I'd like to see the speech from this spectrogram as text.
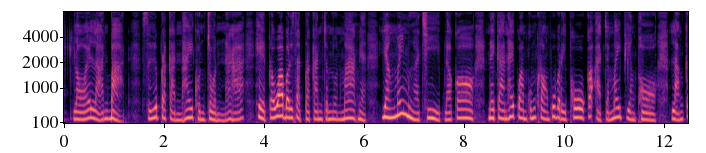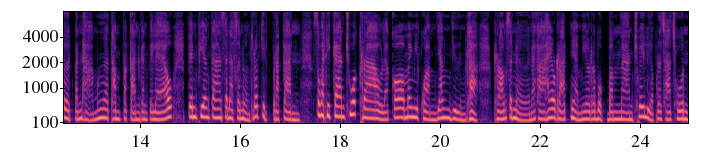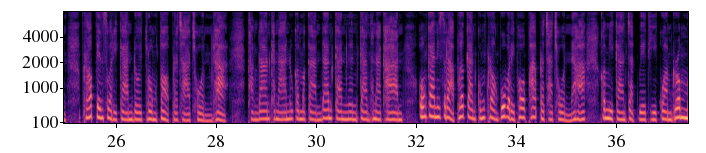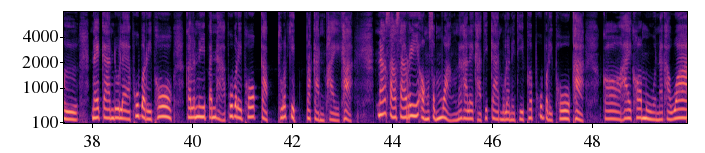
800 ล้านบาทซื้อประกันให้คนจนนะคะ เหตุเพราะว่าบริษัทประกันจำนวนมากเนี่ยยังไม่มืออาชีพ แล้วก็ในการให้ความคุ้มครองผู้บริโภคก็อาจจะไม่เพียงพอ หลังเกิดปัญหาเมื่อทำประกันกันไปแล้ว เป็นเพียงการสนับสนุนธุรกิจประกัน สวัสดิการชั่วคราวแล้วก็ไม่มีความยั่งยืนค่ะ พร้อมเสนอนะคะให้รัฐเนี่ยมีระบบบำนาญช่วยเหลือประชาชน เพราะเป็นสวัสดิการโดยตรงต่อประชาชนค่ะ ทางด้านคณะนุกรรมการด้านการเงินการธนาคาร องค์การอิสระเพื่อการคุ้มครองผู้บริโภคภาคประชาชนนะคะก็มีการจัดเวทีความร่วมมือ ในการดูแลผู้บริโภค กรณีปัญหาผู้บริโภคกับ ธุรกิจประกันภัยค่ะ นางสาวสารีอองสมหวังนะคะเลขาธิการมูลนิธิเพื่อผู้บริโภคค่ะ ก็ให้ข้อมูลนะคะว่า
